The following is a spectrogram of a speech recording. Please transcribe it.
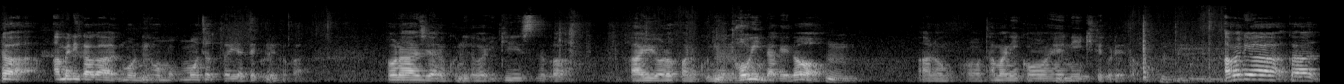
だからアメリカがもう日本ももうちょっとやってくれとか、東南アジアの国とかイギリスとかああいうヨーロッパの国は遠いんだけど、あうん。あのたまにこの辺に来てくれと、アメリカが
